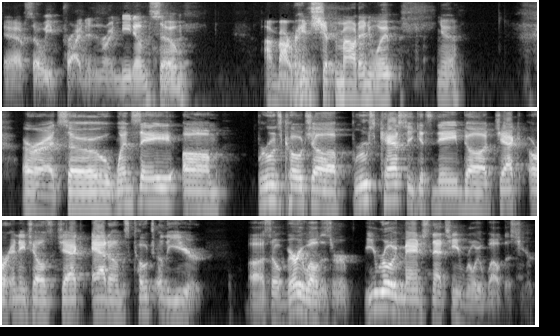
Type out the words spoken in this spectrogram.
yeah, so we probably didn't really need him. So I'm about ready to ship him out anyway. Yeah. All right. So Wednesday, um, Bruins coach uh, Bruce Cassidy gets named uh, Jack or NHL's Jack Adams Coach of the Year. Uh, so very well deserved. He really managed that team really well this year.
